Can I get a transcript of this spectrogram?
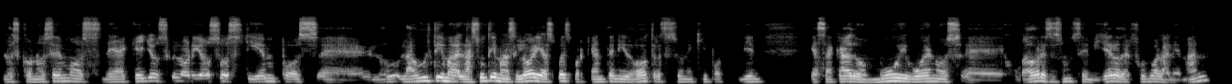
los conocemos de aquellos gloriosos tiempos, eh, la última, las últimas glorias, pues, porque han tenido otras. Es un equipo también que ha sacado muy buenos eh, jugadores, es un semillero del fútbol alemán.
